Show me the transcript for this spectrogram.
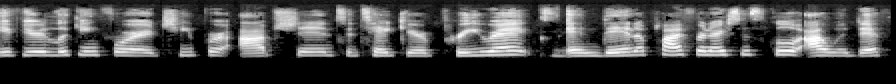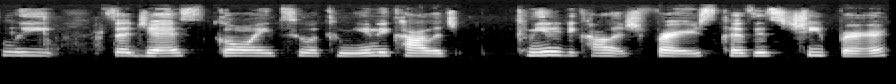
if you're looking for a cheaper option to take your prereqs mm-hmm. and then apply for nursing school, I would definitely mm-hmm. suggest going to a community college community college first because it's cheaper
